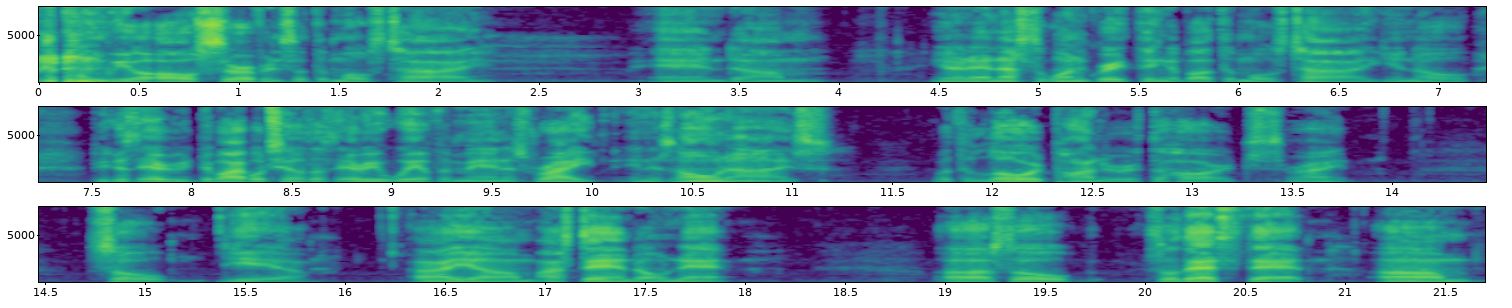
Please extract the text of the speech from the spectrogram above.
we are all servants of the Most High, and um, you know, and that's the one great thing about the Most High, you know, because every the Bible tells us every way of a man is right in his own eyes, but the Lord pondereth the hearts, right? So yeah, I um I stand on that. Uh, so so that's that. Um,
